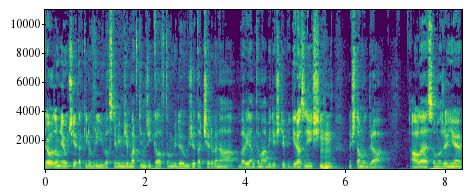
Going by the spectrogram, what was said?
Jo, to mě určitě taky dobrý. Vlastně vím, že Martin říkal v tom videu, že ta červená varianta má být ještě výraznější Mhm. mm-hmm. než ta modrá. Ale samozřejmě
